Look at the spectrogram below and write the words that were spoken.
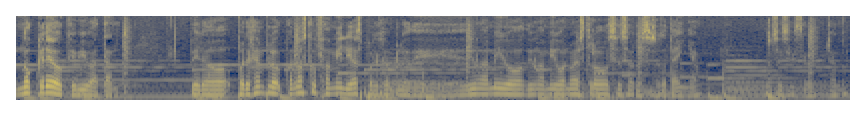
No creo que viva tanto. Pero, por ejemplo, conozco familias, por ejemplo, de, de un amigo de un amigo nuestro, César Cesareño. No sé si estás escuchando.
